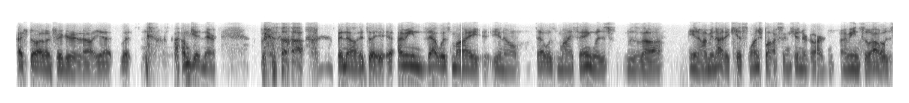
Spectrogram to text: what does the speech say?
I still haven't figured it out yet, but I'm getting there. but no, it's a. I mean, that was my, you know, that was my thing. Was was uh, you know, I mean, I had a Kiss lunchbox in kindergarten. I mean, so I was,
